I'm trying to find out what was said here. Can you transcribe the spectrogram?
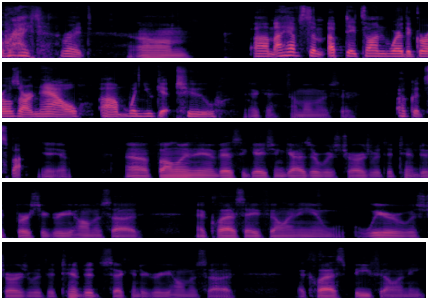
Right, right. Um, Um, I have some updates on where the girls are now um, when you get to okay, I'm almost there. a good spot. Yeah, yeah. Uh, following the investigation, Geiser was charged with attempted first degree homicide, a Class A felony, and Weier was charged with attempted second degree homicide, a Class B felony.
